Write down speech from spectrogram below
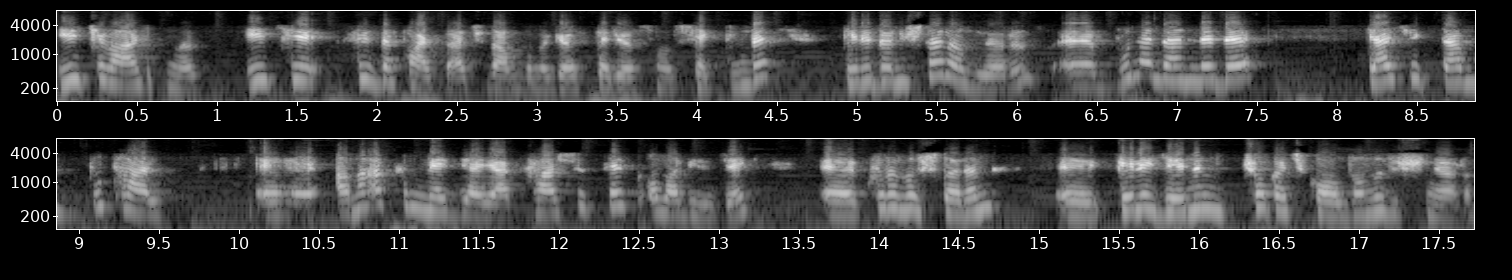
iyi ki varsınız, iyi ki siz de farklı açıdan bunu gösteriyorsunuz şeklinde geri dönüşler alıyoruz. E, bu nedenle de gerçekten bu tarz e, ana akım medyaya karşı ses olabilecek e, kuruluşların geleceğinin çok açık olduğunu düşünüyorum.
